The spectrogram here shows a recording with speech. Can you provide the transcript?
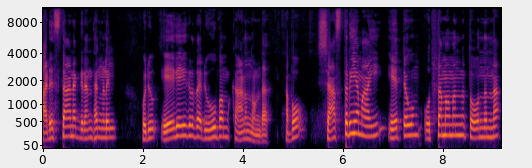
അടിസ്ഥാന ഗ്രന്ഥങ്ങളിൽ ഒരു ഏകീകൃത രൂപം കാണുന്നുണ്ട്. അപ്പോൾ ശാസ്ത്രീയമായി ഏറ്റവും ഉത്തമമെന്ന് തോന്നുന്ന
